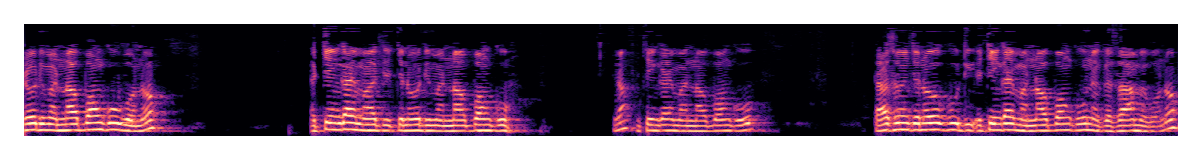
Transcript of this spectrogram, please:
ွန်တော်ဒီမှာနောက်ပေါင်း9ပေါ့နော်အကျင့်ကိုက်မှာကျွန်တော်ဒီမှာနောက်ပေါင်း9နော်အကျင့်ကိုက်မှာနောက်ပေါင်း9ဒါဆိုရင်ကျွန်တော်အခုဒီအကျင့်ကိုက်မှာနောက်ပေါင်း9နဲ့ကစားမယ်ပေါ့နော်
